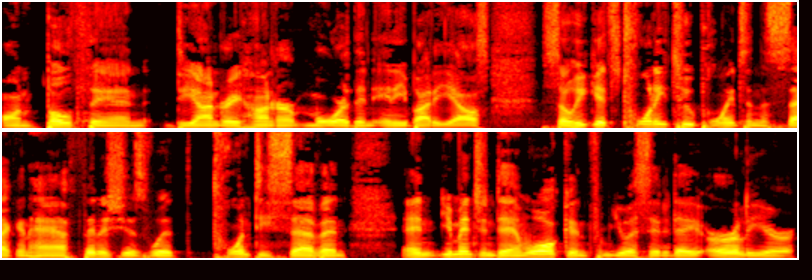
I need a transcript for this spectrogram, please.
on both end. DeAndre Hunter more than anybody else, so he gets 22 points in the second half, finishes with 27. And you mentioned Dan Wolken from USA Today earlier.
